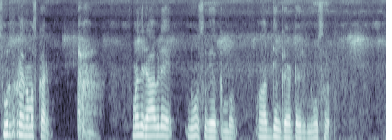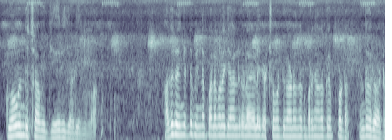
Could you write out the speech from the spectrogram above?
സുഹൃത്തുക്കളെ നമസ്കാരം. നമ്മളിന്ന് രാവിലെ ന്യൂസ് കേൾക്കുമ്പോൾ ആദ്യം കേട്ട ഒരു ന്യൂസ് ഗോവിന്ദസ്വാമി ജയിലിൽ ചാടി എന്നുള്ളതാണ്. അത് കഴിഞ്ഞിട്ട് പിന്നെ പല പല ചാനലുകളായാലും രക്ഷപ്പെട്ട് കാണുമെന്നൊക്കെ പറഞ്ഞാൽ അതൊക്കെ പോട്ടെ. എന്തോരുമായിട്ട്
